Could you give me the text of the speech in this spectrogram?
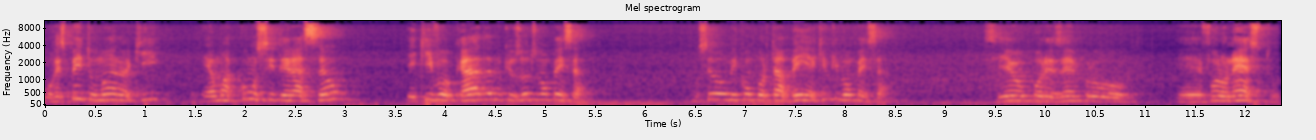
O respeito humano aqui é uma consideração equivocada do que os outros vão pensar se eu me comportar bem aqui, o que vão pensar? Se eu, por exemplo, é, for honesto,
